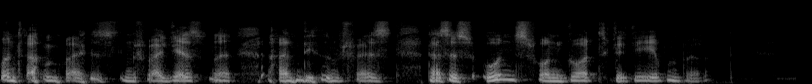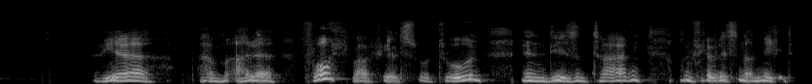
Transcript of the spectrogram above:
und am meisten Vergessene an diesem Fest, dass es uns von Gott gegeben wird. Wir haben alle furchtbar viel zu tun in diesen Tagen und wir wissen noch nicht,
